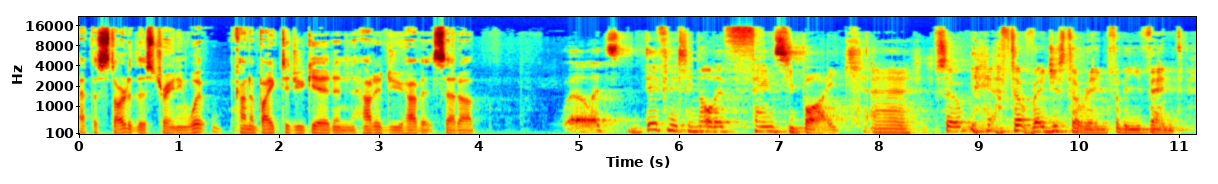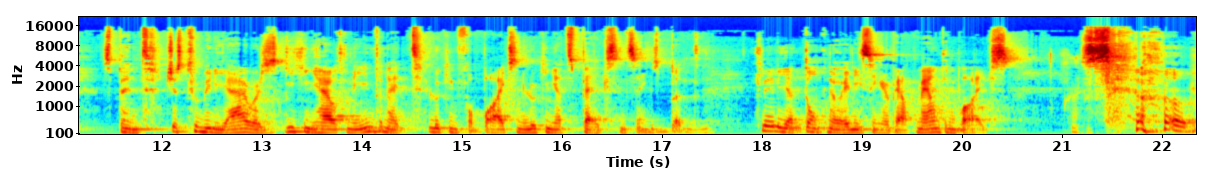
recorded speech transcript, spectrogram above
at the start of this training. What kind of bike did you get and how did you have it set up? Well, it's definitely not a fancy bike. Uh, so after registering for the event, spent just too many hours geeking out on the internet, looking for bikes and looking at specs and things. But mm-hmm. clearly, I don't know anything about mountain bikes. so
